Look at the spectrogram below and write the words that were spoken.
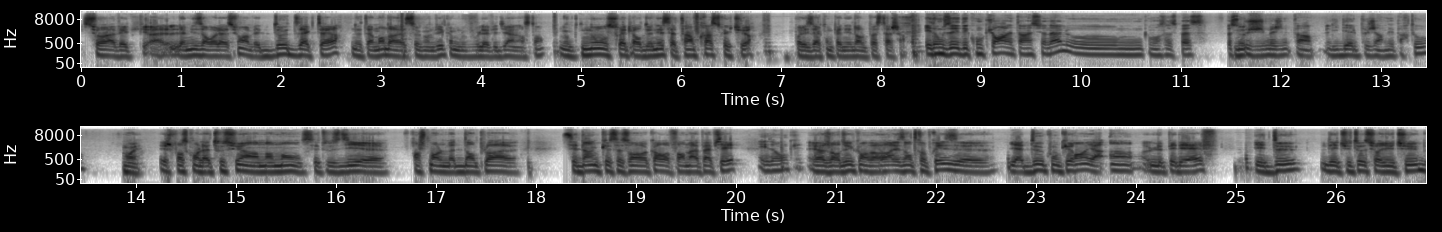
sur, avec euh, la mise en relation avec d'autres acteurs, notamment dans la seconde vie, comme vous l'avez dit à l'instant. Donc nous, on souhaite leur donner cette infrastructure pour les accompagner dans le post-achat. Et donc vous avez des concurrents internationaux ou comment ça se passe? Parce que j'imagine, enfin, l'idée, elle peut germer partout. Ouais, et je pense qu'on l'a tous eu à un moment, on s'est tous dit, euh, franchement, le mode d'emploi, euh, c'est dingue que ce soit encore au format papier. Et donc Et aujourd'hui, quand on va voir les entreprises, euh, il y a deux concurrents. Il y a un, le PDF, et deux, des tutos sur YouTube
